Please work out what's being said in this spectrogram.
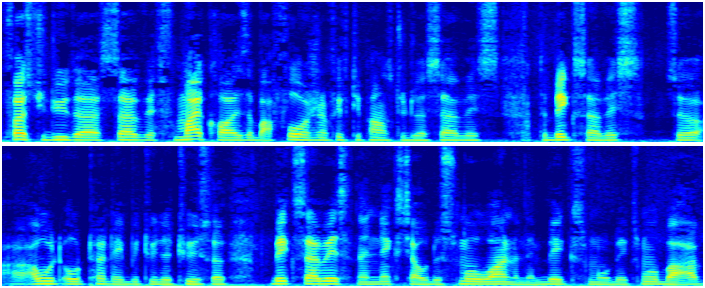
first you do the service for my car is about 450 pounds to do a service the big service so i would alternate between the two. So big service and then next year i'll do small one and then big small big small. But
